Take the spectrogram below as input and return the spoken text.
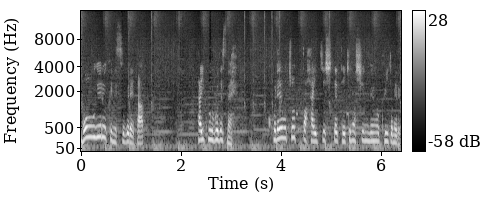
防御力に優れた対空砲ですね。これをちょっと配置して敵の進軍を食い止める。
